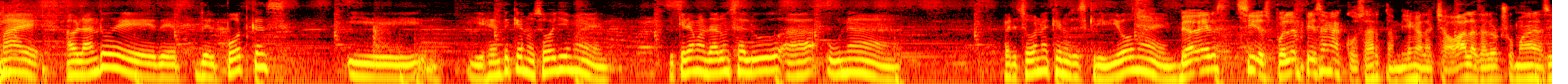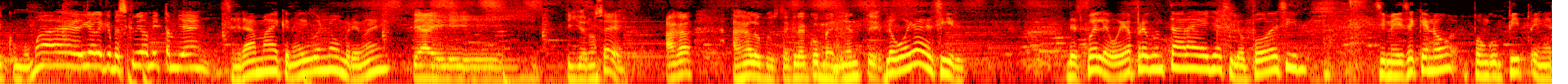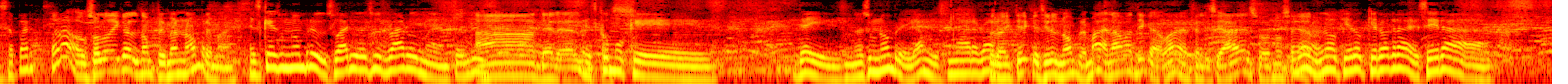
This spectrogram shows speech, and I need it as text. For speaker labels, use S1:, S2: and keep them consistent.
S1: Mae, hablando de, de- del podcast y, y gente que nos oye, mae, yo quería mandar un saludo a una persona que nos escribió, mae.
S2: Ve a ver si después le empiezan a acosar también a la chavala, sale otro mae así como, mae, dígale que me escriba a mí también.
S1: ¿Será, mae, que no digo el nombre, mae?
S2: De ahí, y yo no sé, haga, haga lo que usted crea conveniente.
S1: Lo voy a decir. Después le voy a preguntar a ella si lo puedo decir. Si me dice que no, pongo un pip en esa parte.
S2: No, no, solo diga el nom- primer nombre, mae.
S1: Es que es un nombre de usuario de esos raros, mae. Entonces
S2: Ah, dele, dele.
S1: es como que... De ahí, no es un nombre, digamos, es una vara rara.
S2: Pero ahí tiene que decir el nombre, mae, nada más diga, mae, felicidades o no sé.
S1: No, no, no, quiero, quiero agradecer a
